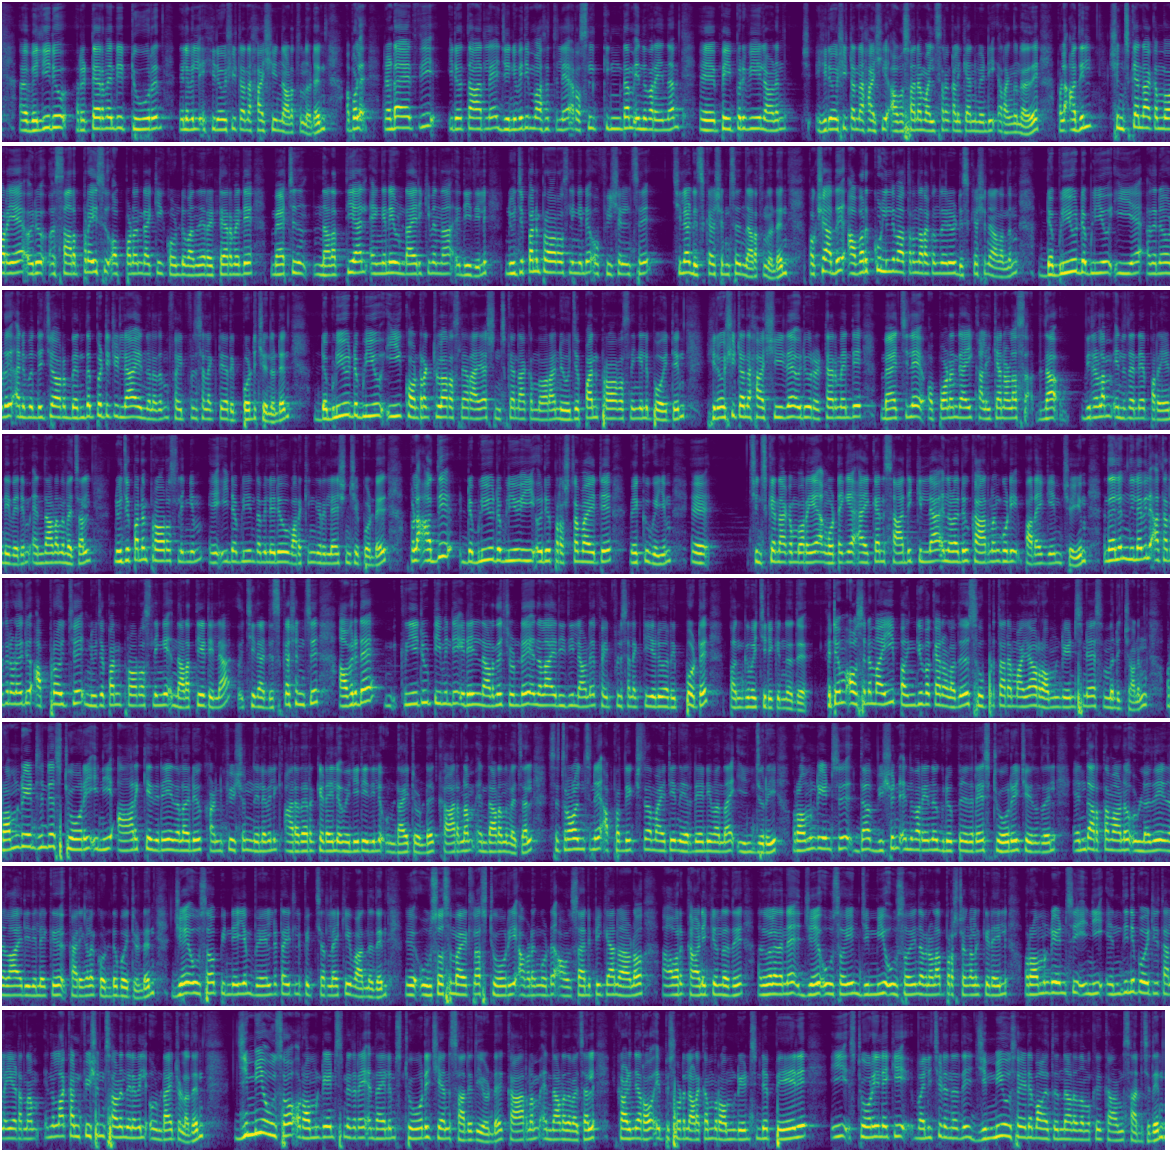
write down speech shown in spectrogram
വലിയൊരു റിട്ടയർമെന്റ് ടൂർ നിലവിൽ ഹിരോഷി ടനഹാഷി നടത്തുന്നുണ്ട്. അപ്പോൾ രണ്ടായിരത്തി ഇരുപത്തി ആറിലെ ജനുവരി മാസത്തിലെ റസൽ കിങ്ഡം എന്ന് പറയുന്ന പേപ്പർ വ്യൂയിലാണ് ഹിരോഷി ടനഹാഷി അവസാന മത്സരം കളിക്കാൻ വേണ്ടി ഇറങ്ങുന്നത്. അപ്പോൾ അതിൽ ഷിൻസ്കൻ നാക്കമോറയെ ഒരു സർപ്രൈസ് ഒപ്പണന്റാക്കി കൊണ്ടുവന്ന് റിട്ടയർമെന്റ് മാച്ച് നടത്തിയാൽ എങ്ങനെ ഉണ്ടായിരിക്കുമെന്ന രീതിയിൽ ന്യൂ ജപ്പാൻ പ്രോ റോസ്ലിങ്ങിന്റെ ഒഫീഷ്യൽസ് ചില ഡിസ്കഷൻസ് നടത്തുന്നുണ്ട്. പക്ഷേ അത് അവർക്കുള്ളിൽ മാത്രം നടക്കുന്ന ഒരു ഡിസ്കഷനാണെന്നും ഡബ്ല്യു ഡബ്ല്യു ഇയെ അതിനോട് അനുബന്ധിച്ച് അവർ ബന്ധപ്പെട്ടിട്ടില്ല എന്നുള്ളതും ഫൈറ്റ് ഫുൾ സെലക്ട് റിപ്പോർട്ട് ചെയ്യുന്നുണ്ട്. ഡബ്ല്യു ഡബ്ല്യു ഇ കോൺട്രാക്റ്റുള്ള റെസ്ലറായ Shinsuke Nakamura new Japan pro റെസ്ലിംഗിൽ പോയിട്ട് ഹിരോഷി ടനഹാഷിയുടെ ഒരു റിട്ടയർമെന്റ് മാച്ചിലെ ഒപ്പോണന്റായി കളിക്കാനുള്ള സാധ്യത വിരളം എന്ന് തന്നെ പറയേണ്ടി വരും. എന്താണെന്ന് വെച്ചാൽ ന്യൂ ജപ്പാനും പ്രോ റെസ്ലിംഗും എ ഇ ഡബ്ല്യുവും തമ്മിലൊരു വർക്കിംഗ് റിലേഷൻഷിപ്പ് ഉണ്ട്. അപ്പോൾ അത് ഡബ്ല്യു ഡബ്ല്യു ഇ ഒരു പ്രശ്നമായിട്ട് വെക്കുകയും ഏഹ്, നാഗമോറയെ അങ്ങോട്ടേക്ക് അയക്കാൻ സാധിക്കില്ല എന്നുള്ളൊരു കാരണം കൂടി പറയുകയും ചെയ്യും. എന്തായാലും നിലവിൽ അത്തരത്തിലുള്ള ഒരു approach new Japan pro wrestling നടത്തിയിട്ടില്ല. ചില ഡിസ്കഷൻസ് അവരുടെ ക്രിയേറ്റീവ് ടീമിന്റെ ഇടയിൽ നടന്നിട്ടുണ്ട് എന്നുള്ള രീതിയിലാണ് ഫൈറ്റ്ഫുൾ സെലക്ട് ഈ ഒരു റിപ്പോർട്ട് പങ്കുവച്ചിരിക്കുന്നത്. ഏറ്റവും അവസാനമായി പങ്കുവെക്കാനുള്ളത് സൂപ്പർ താരമായ റോമൻ റിയൻസിനെ സംബന്ധിച്ചാണ്. റോമൻ റിയൻസിന്റെ സ്റ്റോറി ഇനി ആർക്കെതിരെ എന്നുള്ളൊരു കൺഫ്യൂഷൻ നിലവിൽ ആരാധകർക്കിടയിൽ വലിയ രീതിയിൽ ഉണ്ടായിട്ടുണ്ട്. കാരണം എന്താണെന്ന് വെച്ചാൽ സിത്രോളിൻസിന് അപ്രതീക്ഷിതമായിട്ട് നേരിടേണ്ടി വന്ന injury Roman Reigns the vision എന്ന് പറയുന്ന ഗ്രൂപ്പിനെതിരെ സ്റ്റോറി ചെയ്യുന്നതിൽ എന്തർത്ഥമാണ് ഉള്ളത് എന്നുള്ള രീതിയിലേക്ക് കാര്യങ്ങൾ കൊണ്ടുപോയിട്ടുണ്ട്. ജെ ഊസോ പിന്നെയും വേൾഡ് ടൈറ്റിൽ പിക്ചറിലേക്ക് വന്നത്. ഊസോസുമായിട്ടുള്ള സ്റ്റോറി അവിടെ കൊണ്ട് അവസാനിപ്പിക്കാനാണോ അവർ കാണിക്കുന്നത്. അതുപോലെ തന്നെ ജെ ഊസോയും ജിമ്മി ഊസോയും തമ്മിലുള്ള പ്രശ്നങ്ങൾക്കിടയിൽ റോമൻ റീൻസ് ഇനി എന്തിന് പോയിട്ട് തലയിടണം എന്നുള്ള കൺഫ്യൂഷൻസാണ് നിലവിൽ ഉണ്ടായിട്ടുള്ളത്. ജിമ്മി ഊസോ റോമൻ റീൻസിനെതിരെ എന്തായാലും സ്റ്റോറി ചെയ്യാൻ സാധ്യതയുണ്ട്. കാരണം എന്താണെന്ന് വെച്ചാൽ കഴിഞ്ഞ റോ എപ്പിസോഡിലടക്കം റോമൻ റീൻസിന്റെ പേര് ഈ സ്റ്റോറിയിലേക്ക് വലിച്ചിടുന്നത് ജിമ്മി ഉസയുടെ ഭാഗത്തു നിന്നാണ് നമുക്ക് കാണാൻ സാധിച്ചത്.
